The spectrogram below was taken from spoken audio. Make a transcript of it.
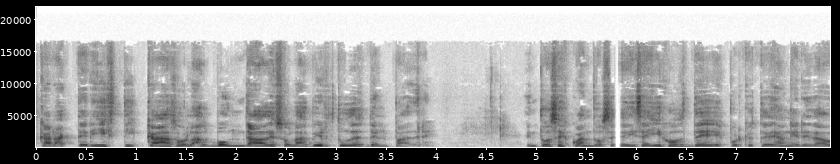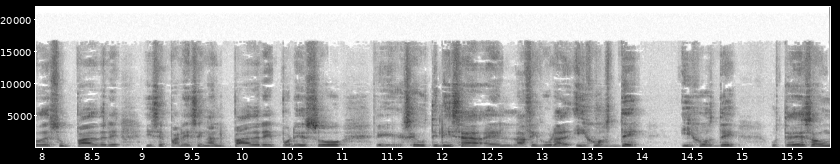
características o las bondades o las virtudes del padre. Entonces cuando se dice hijos de es porque ustedes han heredado de su padre y se parecen al padre, por eso eh, se utiliza eh, la figura de hijos de, hijos de. Ustedes son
